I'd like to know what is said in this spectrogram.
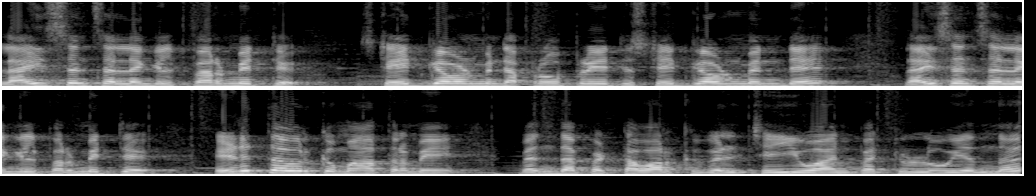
ലൈസൻസ് അല്ലെങ്കിൽ permit state government appropriate state government licence അല്ലെങ്കിൽ പെർമിറ്റ് എടുത്തവർക്ക് മാത്രമേ ബന്ധപ്പെട്ട വർക്കുകൾ ചെയ്യുവാൻ പറ്റുള്ളൂ എന്ന്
